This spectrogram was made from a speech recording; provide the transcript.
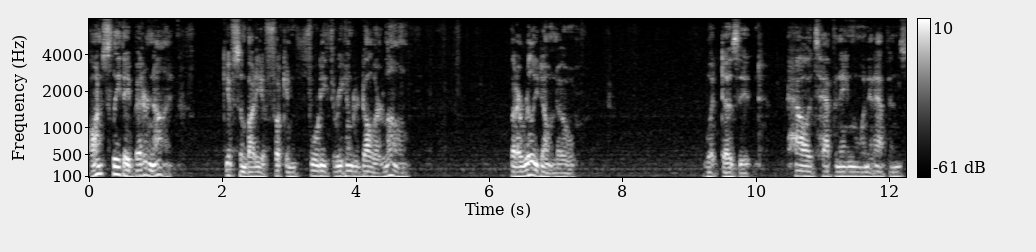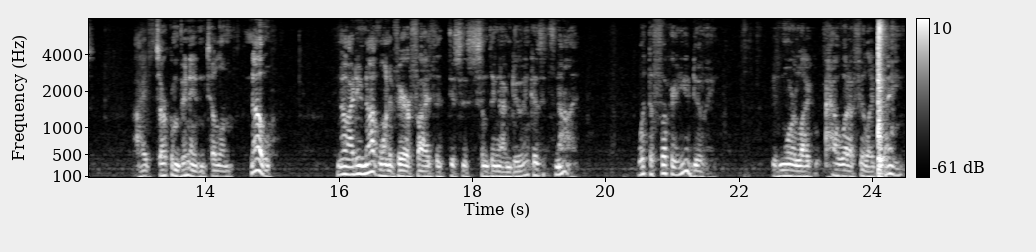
honestly, they better not give somebody a fucking $4,300 loan. But I really don't know what does it, how it's happening, when it happens. I circumvent it and tell them, no, no, I do not want to verify that this is something I'm doing because it's not. What the fuck are you doing? Is more like how what I feel like saying.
